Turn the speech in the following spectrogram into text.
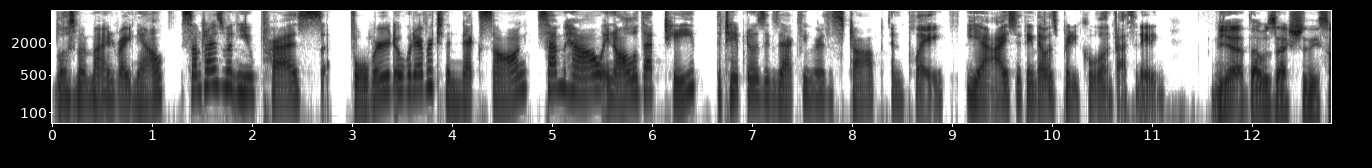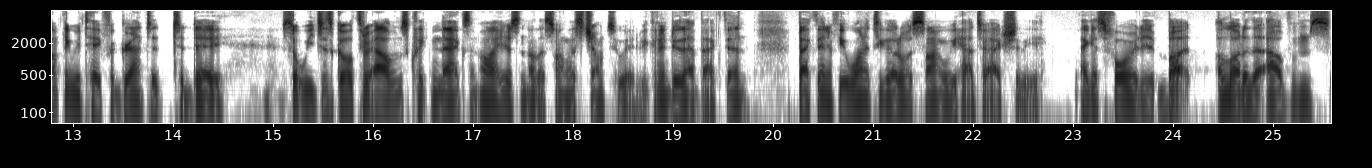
blows my mind right now, sometimes when you press forward or whatever to the next song, somehow in all of that tape, the tape knows exactly where to stop and play. Yeah, I used to think that was pretty cool and fascinating. Yeah, that was actually something we take for granted today. So we just go through albums, click next, and oh, here's another song. Let's jump to it. We couldn't do that back then. Back then, if we wanted to go to a song, we had to actually, I guess, forward it. But a lot of the albums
